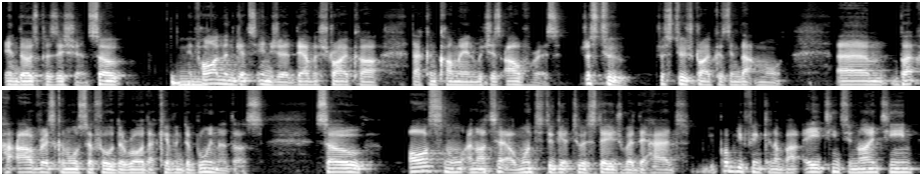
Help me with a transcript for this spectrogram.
in those positions. So if Haaland gets injured, they have a striker that can come in, which is Alvarez. Just two, just two strikers in that mode. Um, but Alvarez can also fill the role that Kevin De Bruyne does. So Arsenal and Arteta wanted to get to a stage where they had, you're probably thinking about 18 to 19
